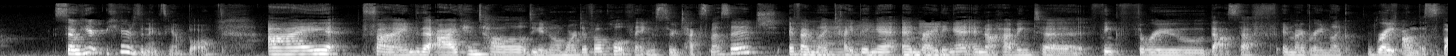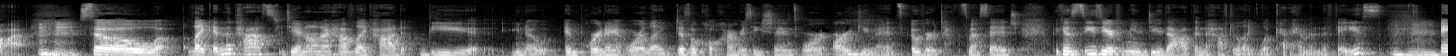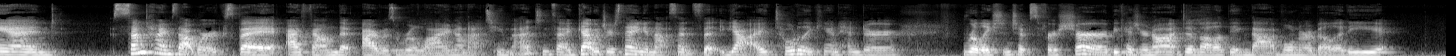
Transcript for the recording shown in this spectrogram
So here here's an example. I find that I can tell Daniel more difficult things through text message if I'm like typing it and mm-hmm. writing it and not having to think through that stuff in my brain like right on the spot. Mm-hmm. So, like in the past, Daniel and I have like had the you know important or like difficult conversations or arguments over text message because it's easier for me to do that than to have to like look at him in the face. Mm-hmm. And sometimes that works, but I found that I was relying on that too much. And so I get what you're saying in that sense that, yeah, I totally can hinder relationships for sure because you're not developing that vulnerability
